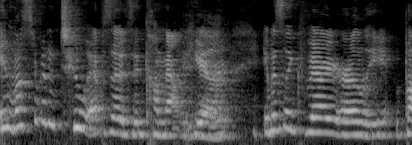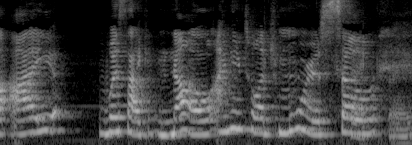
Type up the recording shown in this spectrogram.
it must have been two episodes had come out here. Yeah. It was like very early, but I was like, no, I need to watch more. So Exactly.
